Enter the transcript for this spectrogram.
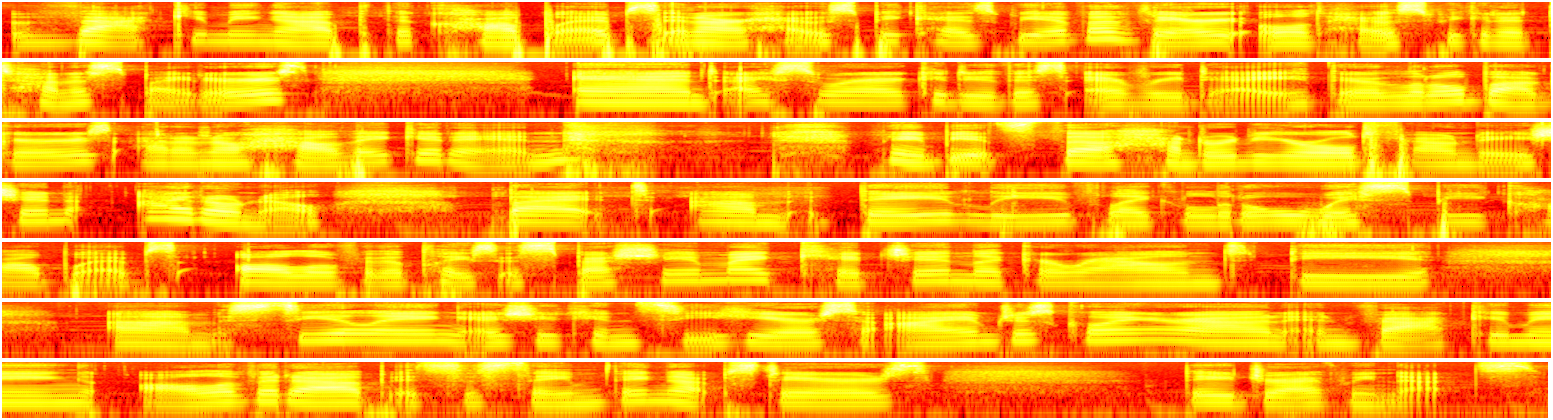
vacuuming up the cobwebs in our house because we have a very old house. We get a ton of spiders, and I swear I could do this every day. They're little buggers. I don't know how they get in. Maybe it's the hundred year old foundation. I don't know. But um, they leave like little wispy cobwebs all over the place, especially in my kitchen, like around the um, ceiling, as you can see here. So I am just going around and vacuuming all of it up. It's the same thing upstairs. They drive me nuts.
